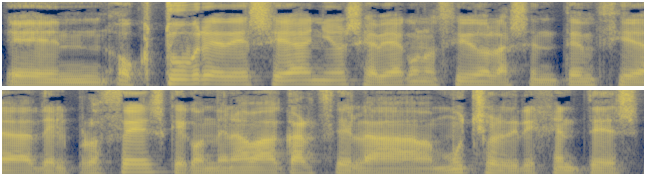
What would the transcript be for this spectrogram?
En octubre de ese año se había conocido la sentencia del proceso que condenaba a cárcel a muchos dirigentes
